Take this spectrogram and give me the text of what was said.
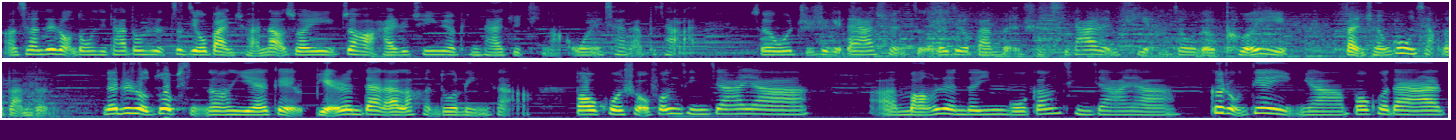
啊。像这种东西它都是自己有版权的，所以最好还是去音乐平台去听啊。我也下载不下来，所以我只是给大家选择的这个版本是其他人去演奏的，可以版权共享的版本。那这首作品呢，也给别人带来了很多灵感啊，包括手风琴家呀，啊，盲人的英国钢琴家呀，各种电影呀，包括大家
